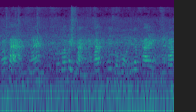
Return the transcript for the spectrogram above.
เงาะป่านะต้องรับใบสั่งนะครับให้สวมหมวกนิรภัยนะครับ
